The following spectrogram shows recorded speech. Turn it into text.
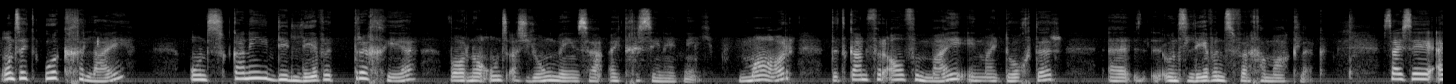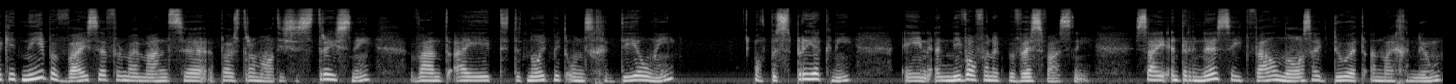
Ons het ook gelei ons kan nie die lewe teruggee waarna ons as jong mense uitgesien het nie. Maar dit kan veral vir my en my dogter uh, ons lewens vergemaklik. Sy sê ek het nie bewyse vir my man se posttraumatiese stres nie, want hy het dit nooit met ons gedeel nie of bespreek nie en nie waarvan ek bewus was nie. Sy internis het wel na sy dood aan my genoem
